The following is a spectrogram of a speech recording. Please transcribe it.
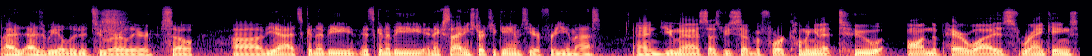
as, as we alluded to earlier. So. Uh, yeah, it's gonna be it's gonna be an exciting stretch of games here for UMass. And UMass, as we said before, coming in at two on the pairwise rankings.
